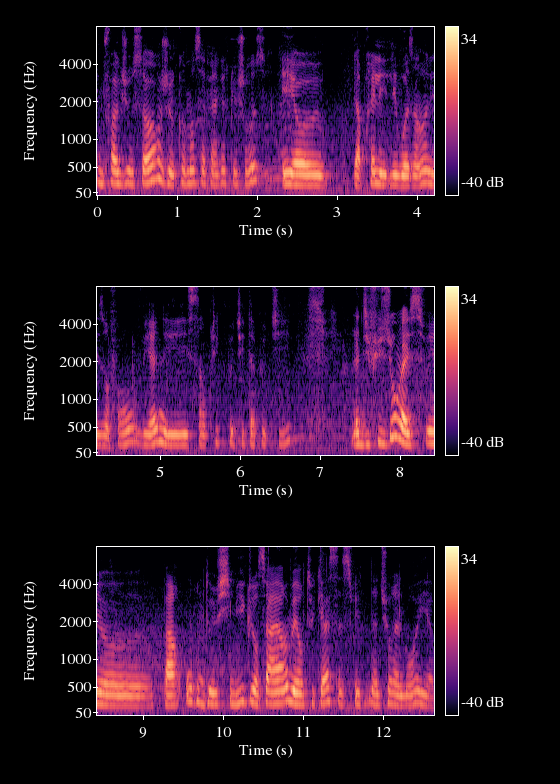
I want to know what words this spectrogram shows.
Une fois que je sors, je commence à faire quelque chose. Et euh, après, les, voisins, les enfants viennent et s'impliquent petit à petit. La diffusion, elle se fait euh, par onde chimique, j'en sais rien, mais en tout cas, ça se fait naturellement et il n'y a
